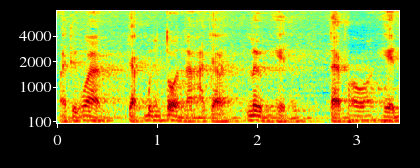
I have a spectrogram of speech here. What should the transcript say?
หมายถึงว่าจากเบื้องต้นนะอาจจะเริ่มเห็น แต่พอเห็น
